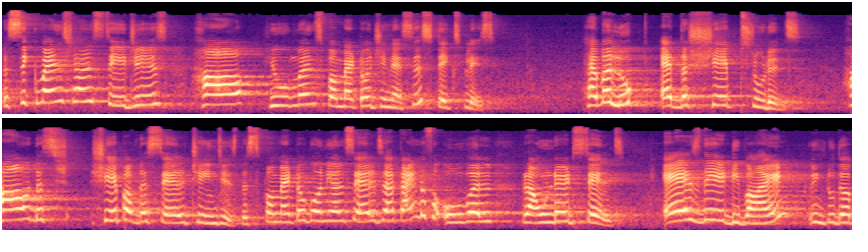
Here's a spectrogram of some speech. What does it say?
the sequential stages how human spermatogenesis takes place. Have a look at the shape students, how the shape of the cell changes. The spermatogonial cells are kind of oval rounded cells. As they divide into the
